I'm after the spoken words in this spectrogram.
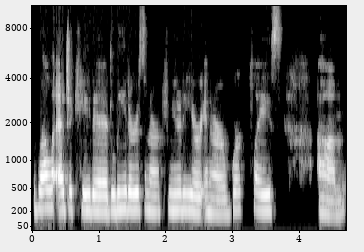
well educated leaders in our community or in our workplace. Um,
